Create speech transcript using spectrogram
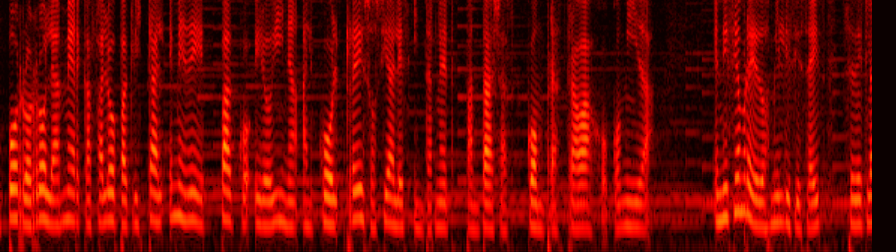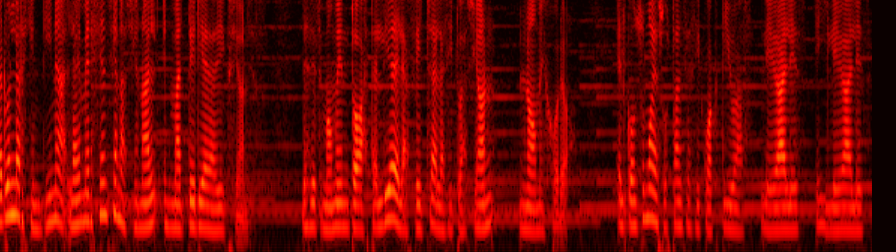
porro, rola, merca, falopa, cristal, MD, paco, heroína, alcohol, redes sociales, internet, pantallas, compras, trabajo, comida. En diciembre de 2016 se declaró en la Argentina la emergencia nacional en materia de adicciones. Desde ese momento hasta el día de la fecha la situación no mejoró. El consumo de sustancias psicoactivas, legales e ilegales,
